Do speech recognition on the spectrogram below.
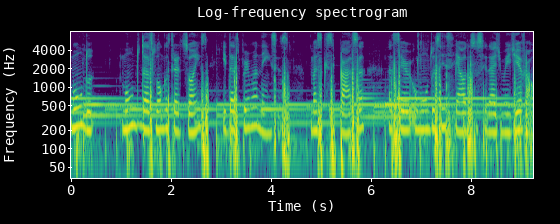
Mundo mundo das longas tradições e das permanências, mas que se passa a ser o mundo essencial da sociedade medieval.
